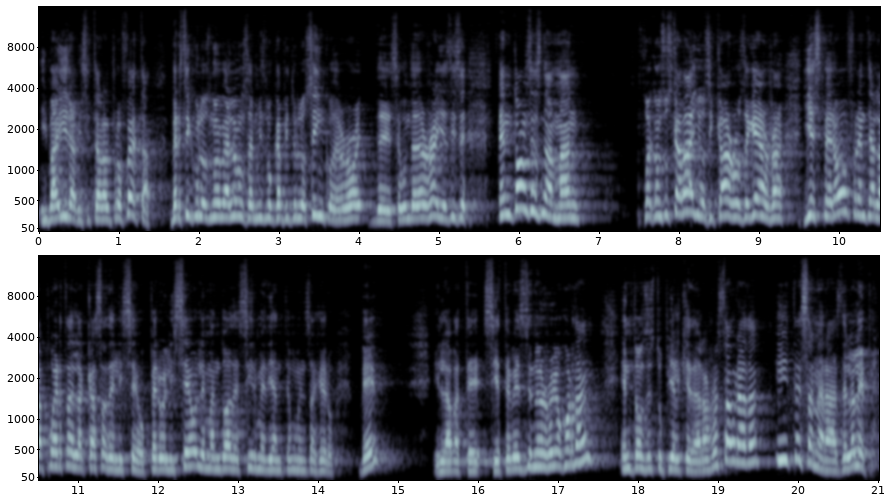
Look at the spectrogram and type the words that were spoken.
y va a ir a visitar al profeta. Versículos 9 al 11 del mismo capítulo 5 de, de Segunda de Reyes dice, entonces Naamán fue con sus caballos y carros de guerra y esperó frente a la puerta de la casa de Eliseo. Pero Eliseo le mandó a decir mediante un mensajero, ve y lávate siete veces en el río Jordán, entonces tu piel quedará restaurada y te sanarás de la lepra.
